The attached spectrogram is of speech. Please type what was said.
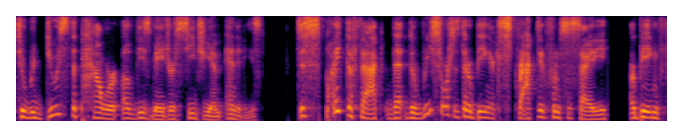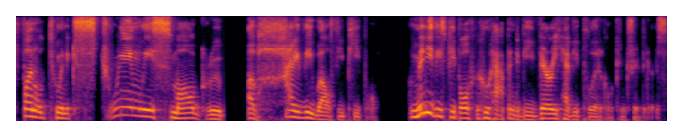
to reduce the power of these major CGM entities, despite the fact that the resources that are being extracted from society are being funneled to an extremely small group of highly wealthy people. Many of these people who happen to be very heavy political contributors.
